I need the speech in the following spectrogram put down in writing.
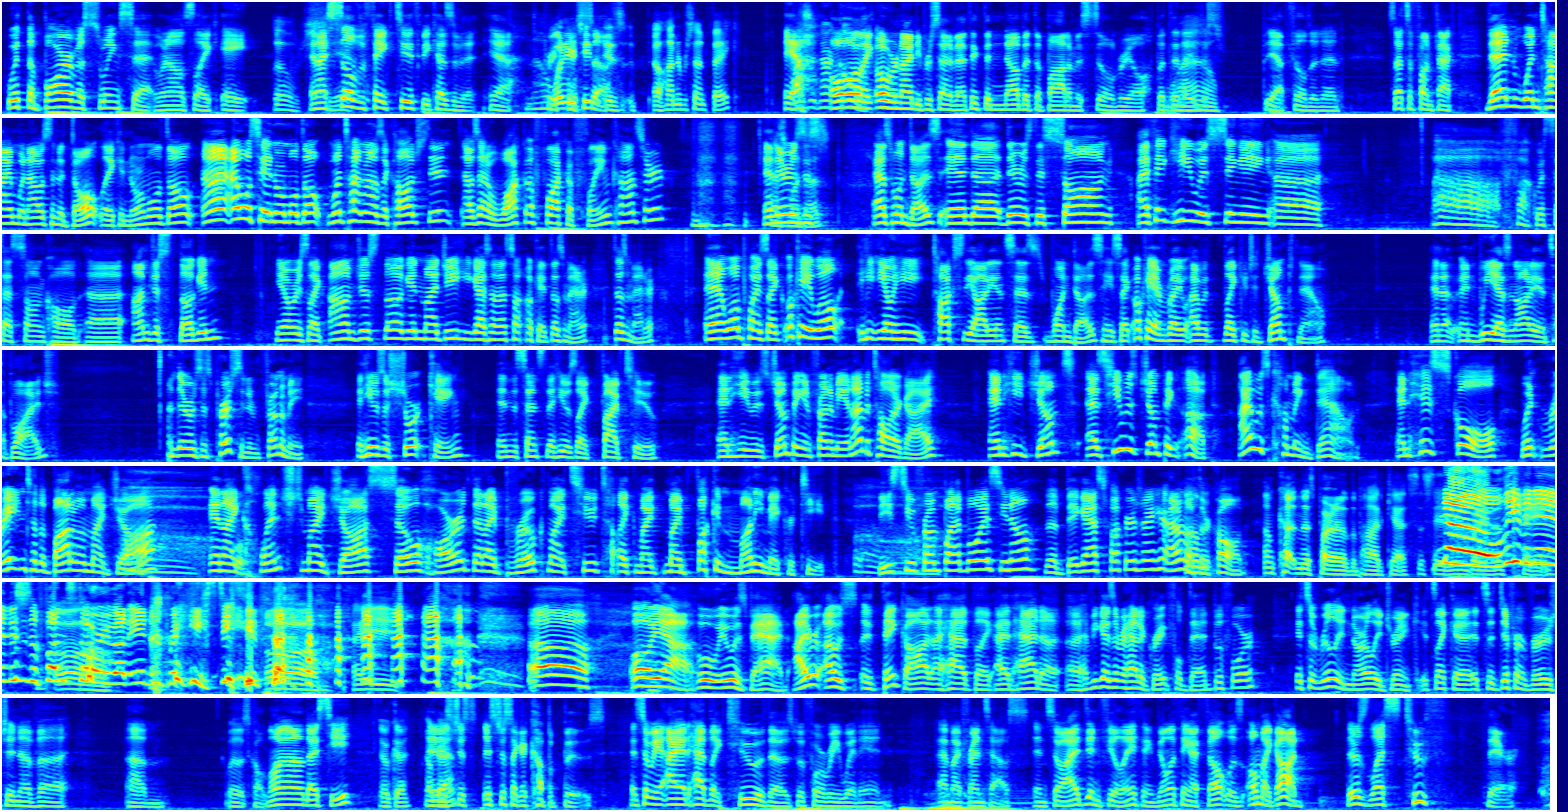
with the bar of a swing set when I was like eight. Oh, And I still have a fake tooth because of it. Yeah. pretty What are your cool teeth? stuff. Is 100 percent fake? yeah. is it not oh, oh gold? like over 90% of it. I think the nub at the bottom is still real, but then Wow. they just, yeah, filled it in. So that's a fun fact. Then one time when I was an adult, like a normal adult, uh, I won't say a normal adult. One time when I was a college student, I was at a Waka Flock Flocka Flame concert, and there was this, does. as one does, and uh, there was this song. I think he was singing. Uh, oh fuck, what's that song called? Uh, I'm just thuggin'. You know, where he's like, I'm just thugging my G. You guys know that song? Okay, it doesn't matter. It doesn't matter. And at one point, it's like, okay, well, he, you know, he talks to the audience as one does, and he's like, okay, everybody, I would like you to jump now, and uh, and we as an audience oblige. And there was this person in front of me, and he was a short king in the sense that he was like five two, and he was jumping in front of me, and I'm a taller guy, and he jumped as he was jumping up, I was coming down, and his skull went right into the bottom of my jaw, and I clenched my jaw so hard that I broke my two t- like my my fucking moneymaker teeth. These two front bad boys, you know, the big ass fuckers right here. I don't know what they're called. I'm cutting this part out of the podcast to save No, everybody this leave it pain. in. This is a fun story Oh. about Andrew breaking his teeth. Oh, I, Oh, oh yeah. Oh, it was bad. I, I was. uh, Thank God I had like I had had a. Uh, have you guys ever had a Grateful Dead before? It's a really gnarly drink. It's like a. It's a different version of a, um, what is it called? Long Island iced tea. okay. And Okay. it's just it's just like a cup of booze. And so we, I had had like two of those before we went in at my friend's house, and so I didn't feel anything. The only thing I felt was, oh my god, there's less tooth there.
